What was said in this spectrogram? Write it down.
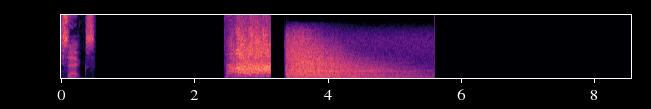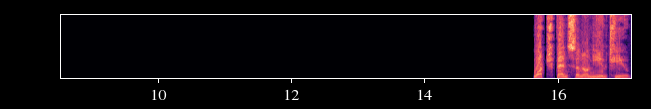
Sex. Watch Benson on YouTube.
